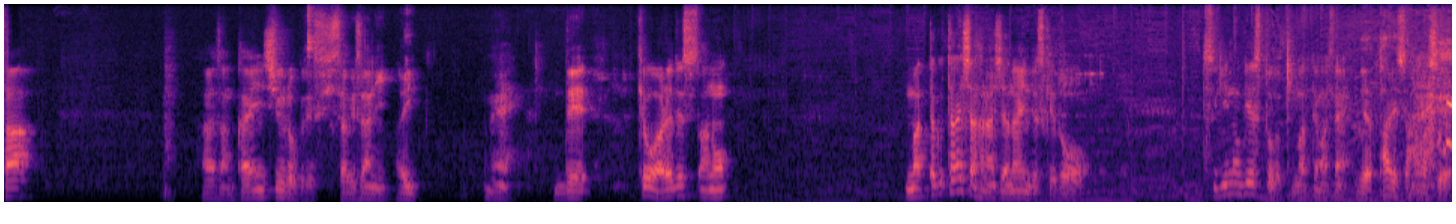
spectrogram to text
さあ原さん会員収録です久々にはい。ねで今日あれですあの全く大した話じゃないんですけど次のゲストが決まってませんいや、大した話よ。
